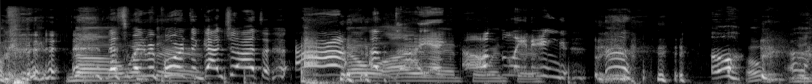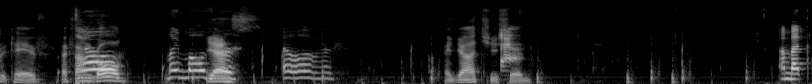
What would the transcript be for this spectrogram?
Okay. No, That's my report. I Winter. got shot. Ah! No I'm dying. Man I'm Winter. bleeding. Ugh. oh, Oh, there's a cave. I found no. gold. My mother. yes. I love her. I got you, Sid. I'm back.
